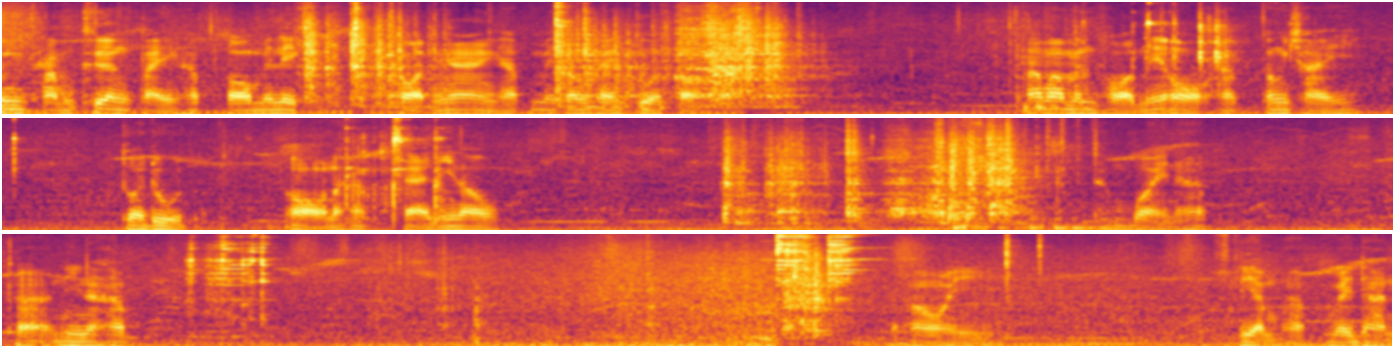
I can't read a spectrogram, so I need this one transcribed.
พิ่งทำเครื่องไปครับล้อแม่เหล็กถอดง่ายครับ ไม่ต้องใช้ตัวต่อ ถ้าว่ามันถอดไม่ออกครับ ต้องใช้ตัวดูดออกนะครับ แต่นี้เราทำบ่อยนะครับ ก็นี่นะครับ เอาไอ้เหลี่ยมครับไว้ดัน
